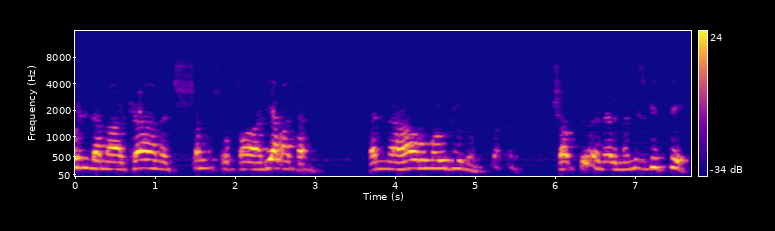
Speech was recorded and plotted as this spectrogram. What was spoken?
kullama kânet şemsu tâli'aten fennehâru mevcudun. Bakın şartlı önermemiz bitti.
